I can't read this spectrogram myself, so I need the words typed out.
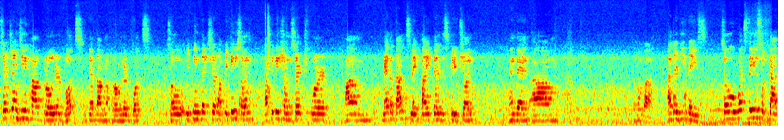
search engine have crawler bots, tinatawag na crawler bots. So, it index your application, application search for um, meta tags like title, description, and then um? Other details. So, what's the use of that?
